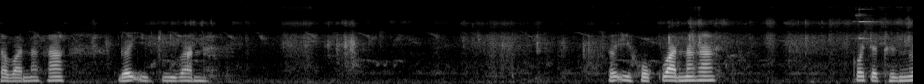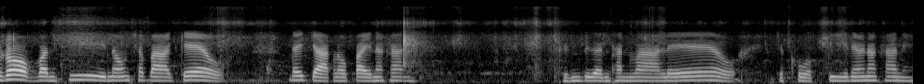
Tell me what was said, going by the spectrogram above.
สวรรค์นะคะ เหลืออีกกี่วันเหลืออีกหกวันนะคะ ก็จะถึงรอบวันที่น้องชบาแก้ว ได้จากเราไปนะคะ ถึงเดือนธันวาแล้ว จะขวบปีแล้วนะคะนี่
